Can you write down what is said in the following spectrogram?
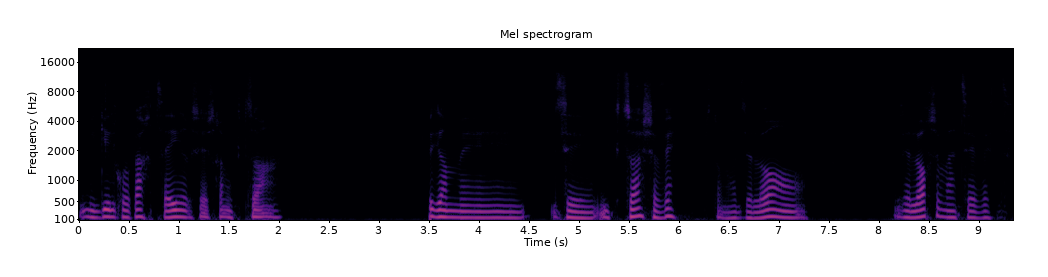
מגיל כל כך צעיר, שיש לך מקצוע. וגם אה, זה מקצוע שווה. זאת אומרת, זה לא, זה לא עכשיו מעצבת.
